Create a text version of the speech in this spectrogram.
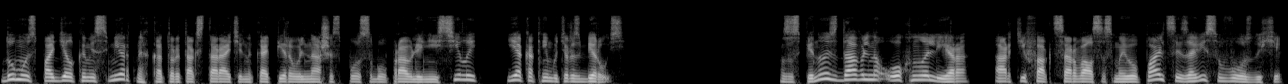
Думаю, с подделками смертных, которые так старательно копировали наши способы управления силой, я как-нибудь разберусь. За спиной сдавленно охнула Лера, артефакт сорвался с моего пальца и завис в воздухе,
